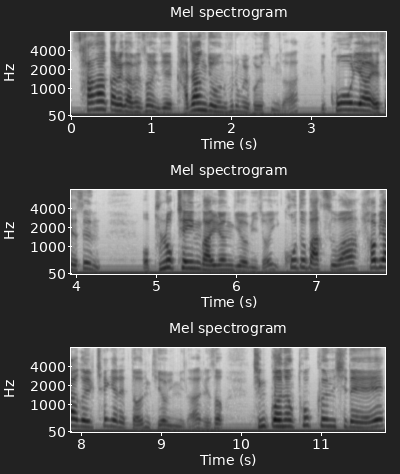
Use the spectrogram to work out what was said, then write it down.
상한가를 가면서 이제 가장 좋은 흐름을 보였습니다. 이 코리아 에셋은 어, 블록체인 관련 기업이죠. 이 코드박스와 협약을 체결했던 기업입니다. 그래서 증권형 토큰 시대에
